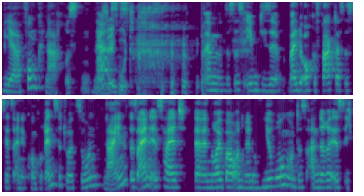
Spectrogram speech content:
via Funk nachrüsten. Ne? Ah, sehr das gut. Ist, ähm, das ist eben diese, weil du auch gefragt hast, ist es jetzt eine Konkurrenzsituation? Nein. Das eine ist halt äh, Neubau und Renovierung und das andere ist, ich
